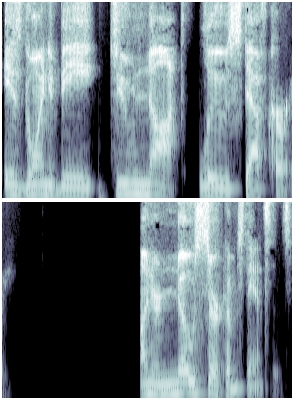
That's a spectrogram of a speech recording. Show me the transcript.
is going to be do not lose Steph Curry. Under no circumstances.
